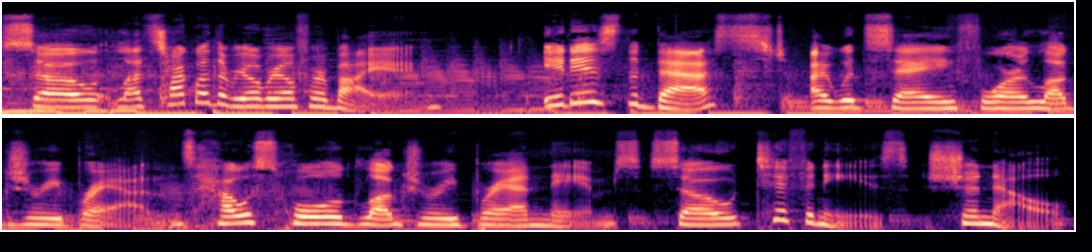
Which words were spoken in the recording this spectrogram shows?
So let's talk about the Real Real for buying. It is the best, I would say, for luxury brands, household luxury brand names. So Tiffany's, Chanel,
